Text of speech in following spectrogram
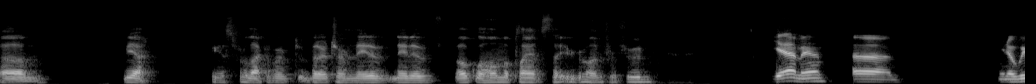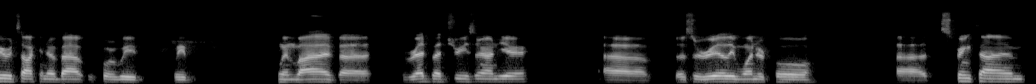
uh, um, yeah I guess for lack of a better term native native Oklahoma plants that you're growing for food? Yeah, man. Um, you know, we were talking about before we we went live. Uh, redbud trees around here. Uh, those are really wonderful. Uh, springtime,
